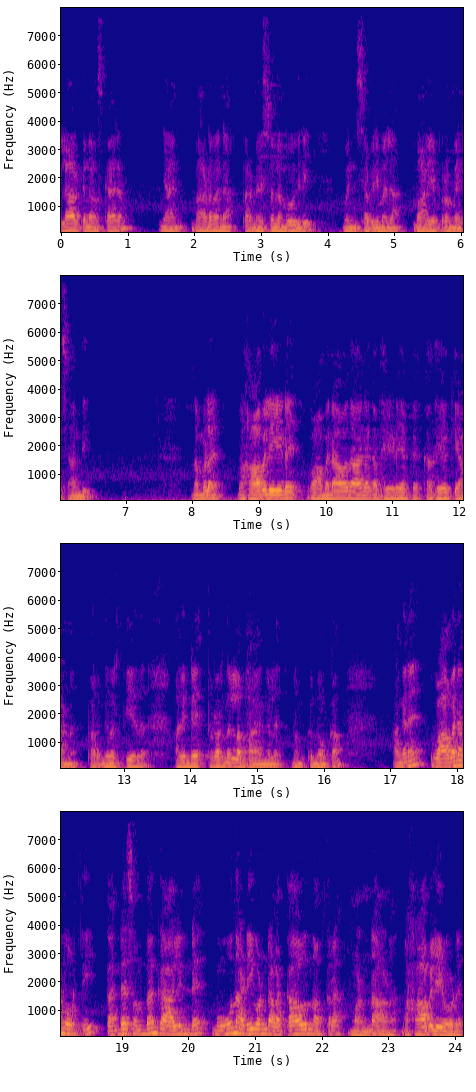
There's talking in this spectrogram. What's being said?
എല്ലാവർക്കും നമസ്കാരം. ഞാൻ മാടവന പരമേശ്വരൻ നമ്പൂതിരി മുൻ ശബരിമല മാളിയപ്പുറം മേൽശാന്തി. നമ്മൾ മഹാബലിയുടെ വാമനാവതാര കഥയുടെയൊക്കെ കഥയൊക്കെയാണ് പറഞ്ഞു നിർത്തിയത്. അതിന്റെ തുടർന്നുള്ള ഭാഗങ്ങൾ നമുക്ക് നോക്കാം. അങ്ങനെ വാമനമൂർത്തി തന്റെ സ്വന്തം കാലിന്റെ മൂന്നടി കൊണ്ട് അളക്കാവുന്നത്ര മണ്ണാണ് മഹാബലിയോട്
